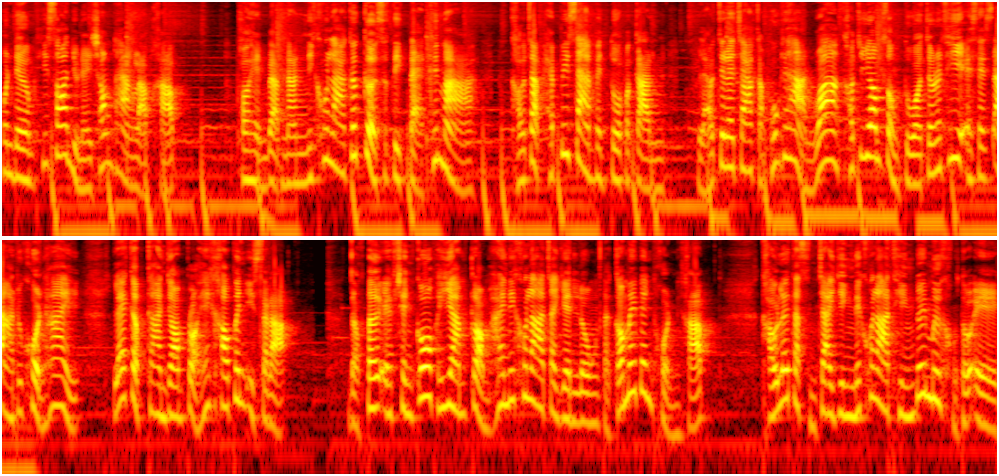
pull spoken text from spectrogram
คนเดิมที่ซ่อนอยู่ในช่องทางลับครับ พอเห็นแบบนั้นนิโคลาก็เกิดสติแตกขึ้นมา เขาจับแฮปปี้แซมเป็นตัวประกัน แล้วเจรจากับพวกทหารว่าเขาจะยอมส่งตัวเจ้าหน้าที่ SSR ทุกคนให้ และกับการยอมปล่อยให้เขาเป็นอิสระ ดรเอฟเชนโกพยายามกล่อมให้นิโคลาใจเย็นลงแต่ก็ไม่เป็นผลครับ เขาเลยตัดสินใจยิงนิโคลาทิ้งด้วยมือของตัวเอง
